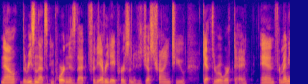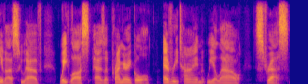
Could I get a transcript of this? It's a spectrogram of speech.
Now, the reason that's important is that for the everyday person who's just trying to get through a workday, and for many of us who have weight loss as a primary goal, every time we allow stress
